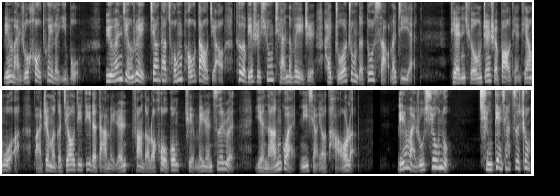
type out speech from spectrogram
林婉如后退了一步，宇文景睿将她从头到脚，特别是胸前的位置，还着重的多扫了几眼。天穹真是暴殄天物！把这么个娇滴滴的大美人放到了后宫，却没人滋润，也难怪你想要逃了。林婉如羞怒，请殿下自重。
